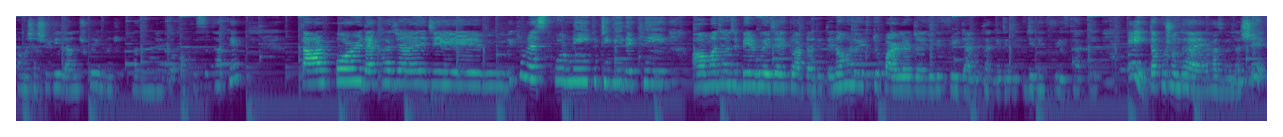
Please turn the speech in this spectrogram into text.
আমার শাশুড়ি লাঞ্চ করি আমার হাজব্যান্ড যেহেতু অফিসে থাকে। তারপর দেখা যায় যে একটু রেস্ট করে নিই একটু টিভি দেখি মাঝে মাঝে বের হয়ে যায় একটু আড্ডা দিতে। না হলে একটু পার্লার যাই যদি ফ্রি টাইম থাকে যেদিন- যেদিন ফ্রি থাকি। এই তারপর সন্ধ্যায় হাজব্যান্ড আসে।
